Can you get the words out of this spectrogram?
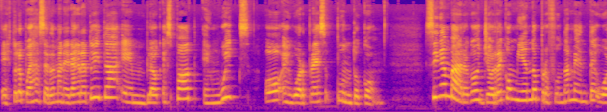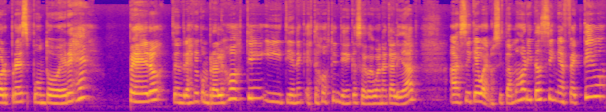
Esto lo puedes hacer de manera gratuita en Blogspot, en Wix o en wordpress.com. Sin embargo, yo recomiendo profundamente wordpress.org, pero tendrías que comprar el hosting y tiene, este hosting tiene que ser de buena calidad. Así que bueno, si estamos ahorita sin efectivo,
